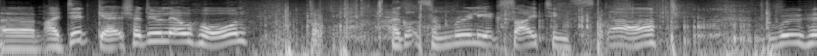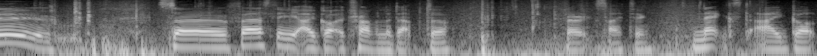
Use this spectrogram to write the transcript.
Um, I did get, should I do a little haul? I got some really exciting stuff. Woohoo! So, firstly, I got a travel adapter. Very exciting. Next, I got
